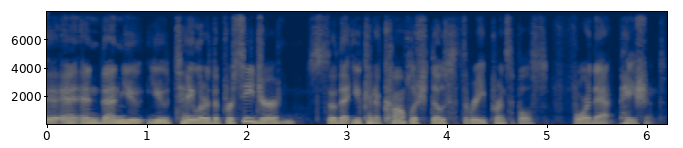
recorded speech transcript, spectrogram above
and then you, you tailor the procedure so that you can accomplish those three principles for that patient.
